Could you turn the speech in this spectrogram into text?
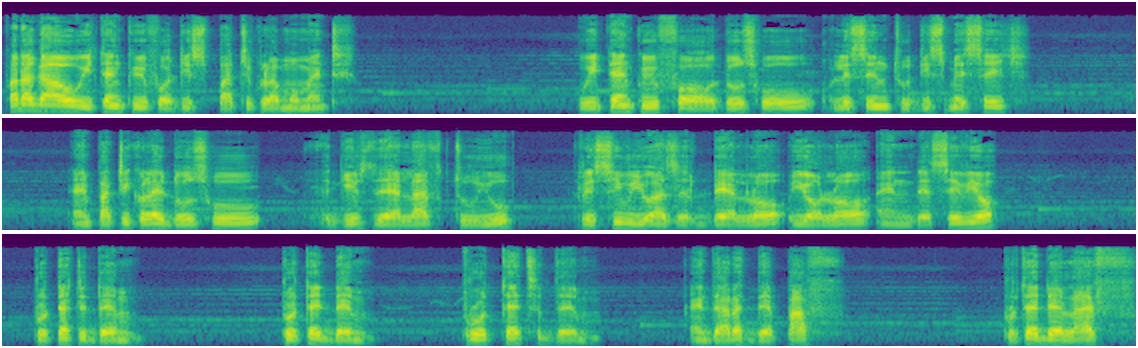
Father God, we thank you for this particular moment. We thank you for those who listen to this message, and particularly those who gives their life to you, receive you as their law, your Lord and their Savior. Protect them, protect them, protect them and direct their path, protect their life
